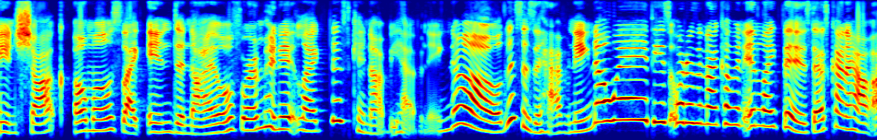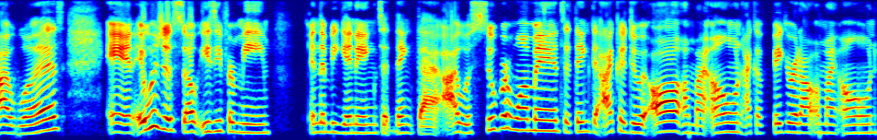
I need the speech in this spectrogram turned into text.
in shock, almost like in denial for a minute. Like, this cannot be happening. No, this isn't happening. No way. These orders are not coming in like this. That's kind of how I was. And it was just so easy for me in the beginning to think that I was superwoman, to think that I could do it all on my own. I could figure it out on my own.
